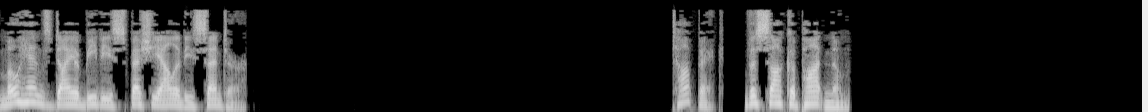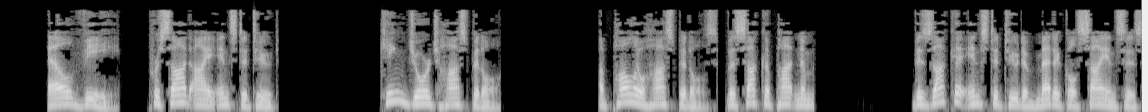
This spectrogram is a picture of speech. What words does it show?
Mohan's Diabetes Specialities Center Visakhapatnam L.V. Prasad Eye Institute King George Hospital Apollo Hospitals, Visakhapatnam Visakha Institute of Medical Sciences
